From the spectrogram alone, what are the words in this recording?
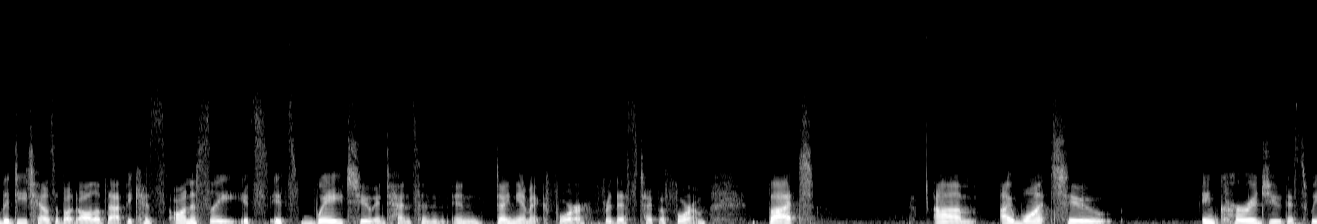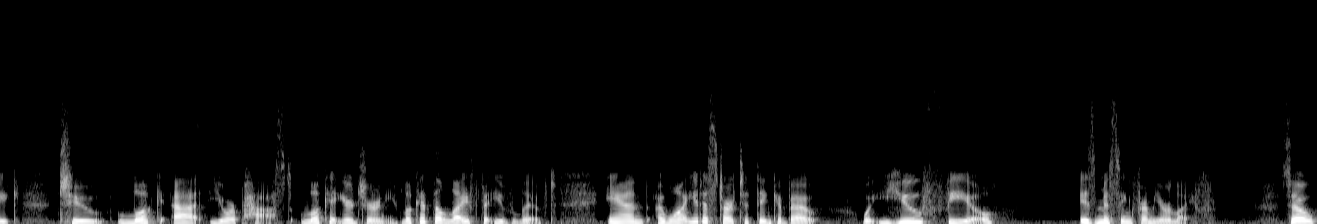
the details about all of that because honestly it's it's way too intense and, and dynamic for for this type of forum. But um, I want to encourage you this week to look at your past, look at your journey, look at the life that you've lived. And I want you to start to think about what you feel is missing from your life. So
